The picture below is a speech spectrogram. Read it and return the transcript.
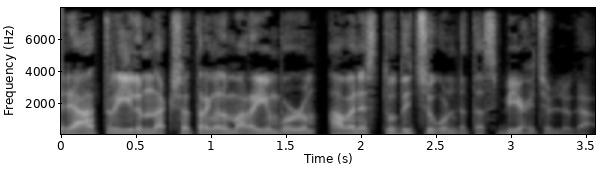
രാത്രിയിലും നക്ഷത്രങ്ങൾ മറയുമ്പോഴും അവനെ സ്തുതിച്ചുകൊണ്ട് തസ്ബീഹ ചൊല്ലുക.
